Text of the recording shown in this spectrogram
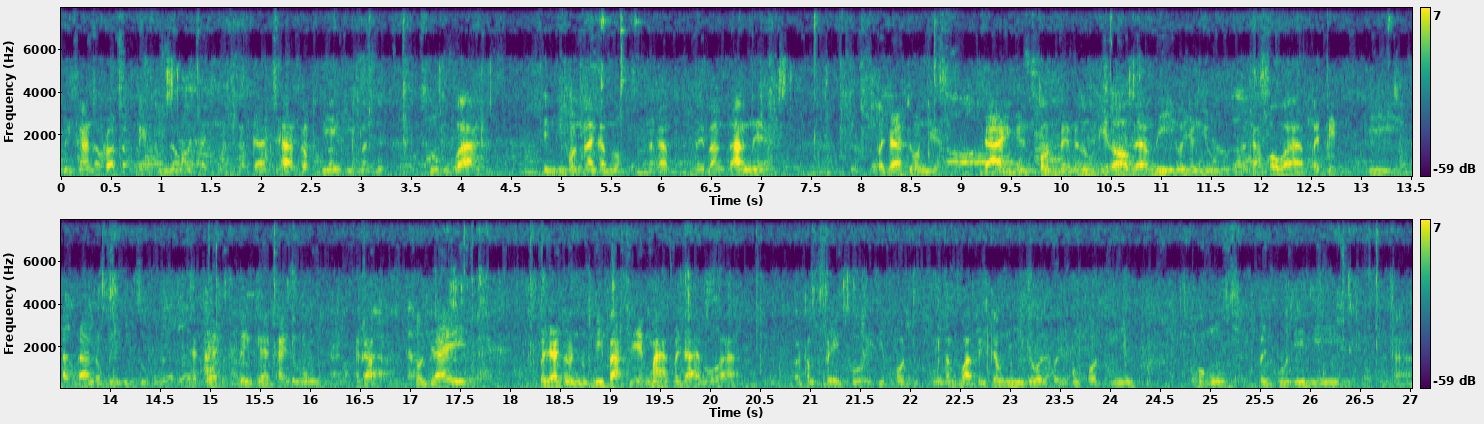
เป็นการเอารัดเอาเปรียบพี่น้องประชาชนการชาร์จดอกเบี้ยที่มันสูงกว่าสิ่งที่กฎหมายกำหนดนะครับ ในบางครั้งเนี่ยประชาชนเนี่ยจ่ายเงินต้นไปไม่รู้กี่รอบแล้วนี่ก็ยังอยู่นะครับ เพราะว่าไปติดที่อัตราดอกเบี้ยที่สูงจะแก้เร่แก้ไขตรงนี้นะครับ ส่วนใหญ่ประชาชนมีปากเสียงมากไม่ได้ เพราะว่า ก็ต้องเกรงกลัวอิทธิพลของทั้งความเป็นเจ้าหนี้ด้วยแล้วก็อิทธิพลของของเป็นผู้ที่มีอ่า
